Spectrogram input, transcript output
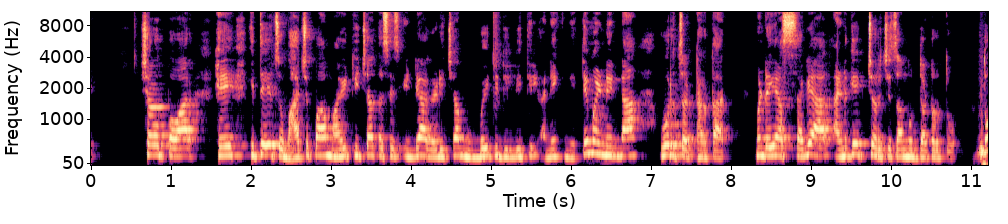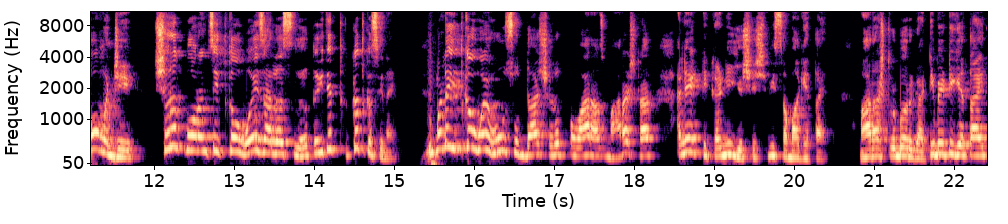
शरद पवार हे इथेच भाजपा माहितीच्या तसेच इंडिया आघाडीच्या मुंबई ते दिल्लीतील अनेक नेते मंडळींना वरचढ ठरतात. म्हणजे या सगळ्यात आणखी एक चर्चेचा मुद्दा ठरतो. तो म्हणजे शरद पवारांचं इतकं वय झालं असलं तरी ते थकत कसे नाही म्हणजे इतकं वय होऊन सुद्धा शरद पवार आज महाराष्ट्रात अनेक ठिकाणी यशस्वी सभा घेत आहेत महाराष्ट्रभर गाठीबेटी घेत आहेत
